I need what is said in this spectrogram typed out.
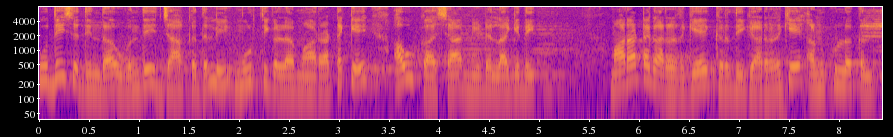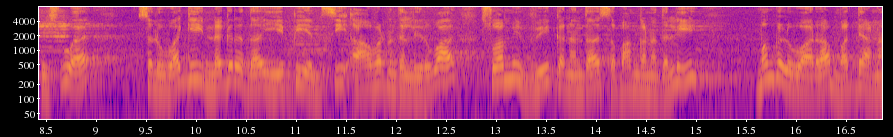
ಉದ್ದೇಶದಿಂದ ಒಂದೇ ಜಾಗದಲ್ಲಿ ಮೂರ್ತಿಗಳ ಮಾರಾಟಕ್ಕೆ ಅವಕಾಶ ನೀಡಲಾಗಿದೆ. ಮಾರಾಟಗಾರರಿಗೆ, ಖರೀದಿಗಾರರಿಗೆ ಅನುಕೂಲ ಕಲ್ಪಿಸುವ ಸಲುವಾಗಿ ನಗರದ ಎಪಿಎಂಸಿ ಆವರಣದಲ್ಲಿರುವ ಸ್ವಾಮಿ ವಿವೇಕಾನಂದ ಸಭಾಂಗಣದಲ್ಲಿ ಮಂಗಳವಾರ ಮಧ್ಯಾಹ್ನ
